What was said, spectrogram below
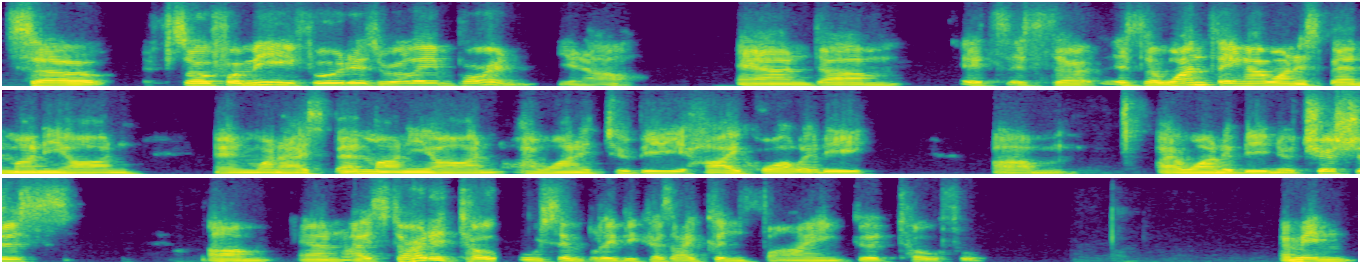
So so for me, food is really important, you know, and um, it's it's the it's the one thing I want to spend money on. And when I spend money on, I want it to be high quality. Um, I want to be nutritious. Um, and I started tofu simply because I couldn't find good tofu. I mean,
